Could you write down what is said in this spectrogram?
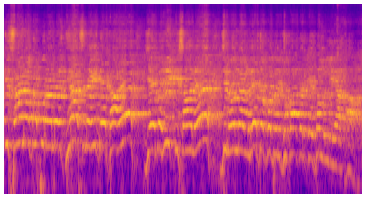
किसानों का पुराना इतिहास नहीं देखा है। ये वही किसान है जिन्होंने अंग्रेज़ों को बिल झुका करके दम लिया था।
